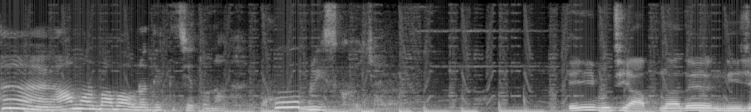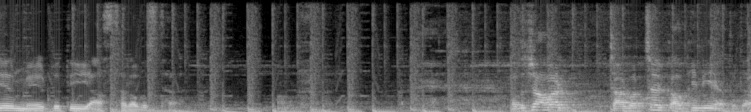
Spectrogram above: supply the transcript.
হ্যাঁ আমার বাবা না দিতে চেত না। খুব রিস্ক হয়ে যায়। এই বুঝি আপনাদের নিজের মেয়ের প্রতি আস্থার অবস্থা? অথচ আমার চার বাচ্চার কাউকে নিয়ে এতটা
